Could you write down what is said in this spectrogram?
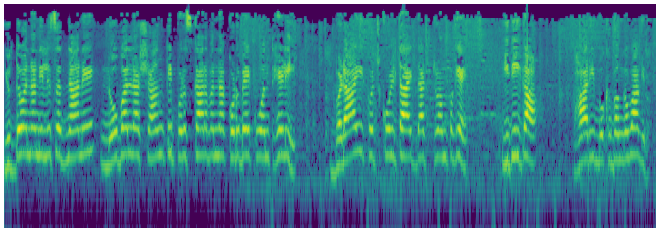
ಯುದ್ಧವನ್ನ ನಿಲ್ಲಿಸದ್ ನಾನೇ ನೋಬೆಲ್ ಶಾಂತಿ ಪುರಸ್ಕಾರವನ್ನ ಕೊಡಬೇಕು ಅಂತ ಹೇಳಿ ಬಡಾಯಿ ಕೊಚ್ಕೊಳ್ತಾ ಇದ್ದ ಟ್ರಂಪ್ಗೆ ಇದೀಗ ಭಾರಿ ಮುಖಭಂಗವಾಗಿದೆ.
